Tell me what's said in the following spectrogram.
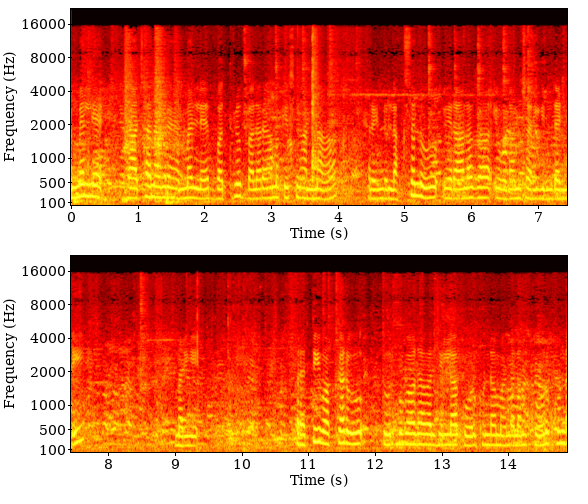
ఎమ్మెల్యే రాజానగరం ఎమ్మెల్యే బత్తులు బలరామకృష్ణ అన్న రెండు లక్షలు విరాళగా ఇవ్వడం జరిగిందండి. మరి ప్రతి ఒక్కరూ తూర్పుగోదావరి జిల్లా కోరుకొండ మండలం కోరుకొండ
